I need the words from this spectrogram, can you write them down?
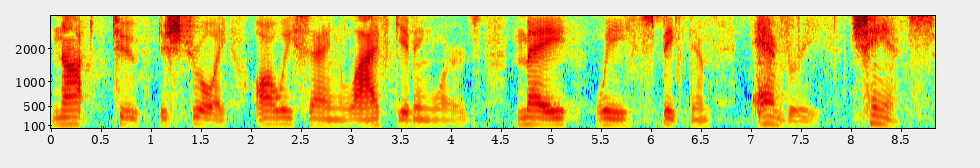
not to destroy. Are we saying life giving words? May we speak them every chance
